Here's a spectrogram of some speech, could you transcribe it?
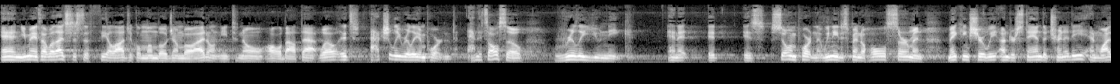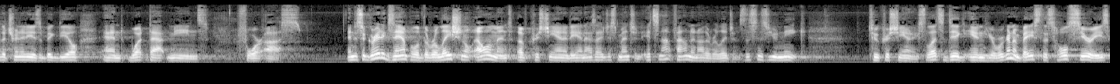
And you may have thought, well, that's just a theological mumbo jumbo. I don't need to know all about that. Well, it's actually really important. And it's also really unique. And it, it is so important that we need to spend a whole sermon making sure we understand the Trinity and why the Trinity is a big deal and what that means for us. And it's a great example of the relational element of Christianity. And as I just mentioned, it's not found in other religions. This is unique to Christianity. So let's dig in here. We're going to base this whole series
